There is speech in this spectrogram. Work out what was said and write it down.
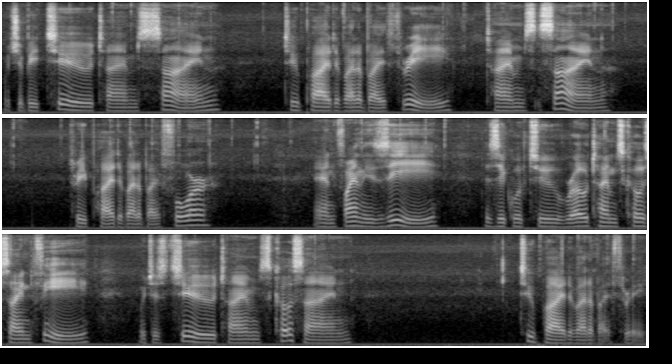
which would be 2 times sine 2 pi divided by 3 times sine 3 pi divided by 4. And finally, z is equal to rho times cosine phi, which is 2 times cosine 2 pi divided by 3.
